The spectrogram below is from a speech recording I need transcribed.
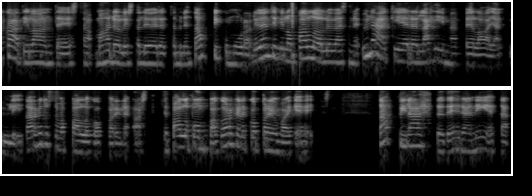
takatilanteessa mahdollista lyödä tämmöinen tappikumura lyönti, milloin pallo lyö sinne yläkierre lähimmän pelaajan yli. Tarkoitus on pallokopparille asti. Se pallo pomppaa korkealle, koppari on vaikea heittää. Tappilähtö tehdään niin, että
